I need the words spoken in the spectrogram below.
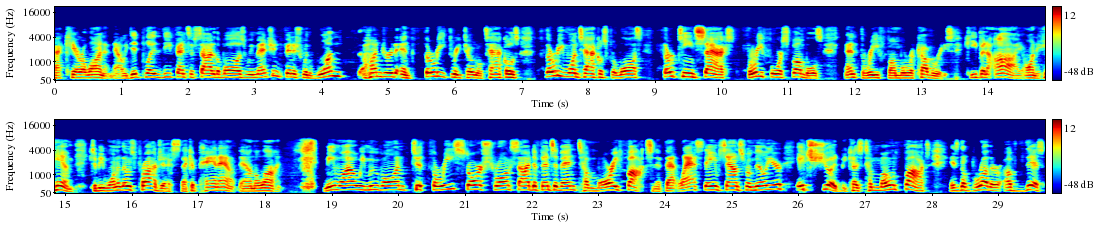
at Carolina. Now, he did play the defensive side of the ball, as we mentioned, finished with 133 total tackles, 31 tackles for loss, 13 sacks, three forced fumbles, and three fumble recoveries. Keep an eye on him to be one of those projects that could pan out down the line. Meanwhile, we move on to three star strong side defensive end Tomari Fox. And if that last name sounds familiar, it should because Tomon Fox is the brother of this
